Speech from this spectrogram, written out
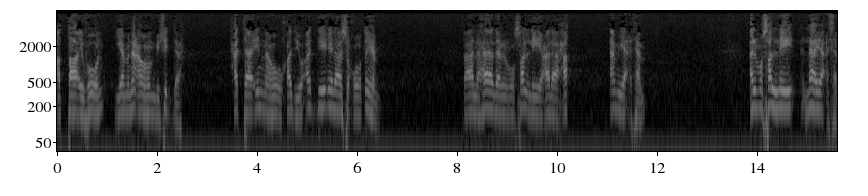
الطائفون يمنعهم بشدة حتى إنه قد يؤدي إلى سقوطهم. فهل هذا المصلي على حق أم يأثم؟ المصلي لا يأثم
